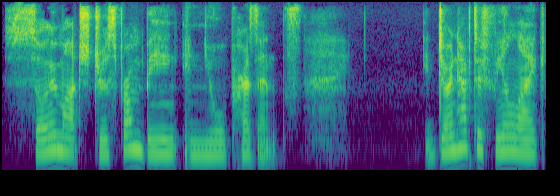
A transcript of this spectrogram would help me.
so much just from being in your presence. You don't have to feel like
